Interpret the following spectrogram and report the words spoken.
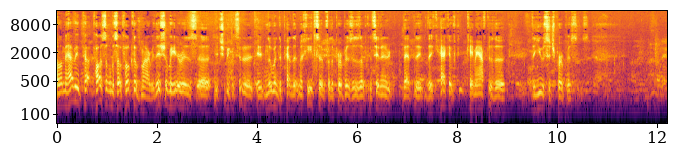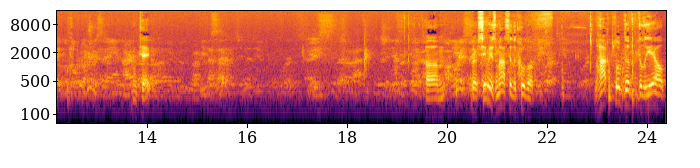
alam heavy possible of hook of mari. This over here is uh, it should be considered a new independent mechitza for the purposes of considering that the the hekav came after the the usage purposes. Okay. Um, Rav Simi is master the kula. L'hach plug the liel.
